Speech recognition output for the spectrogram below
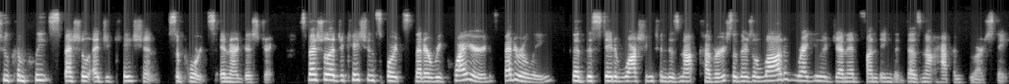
to complete special education supports in our district. Special education sports that are required federally that the state of Washington does not cover. So there's a lot of regular gen ed funding that does not happen through our state.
